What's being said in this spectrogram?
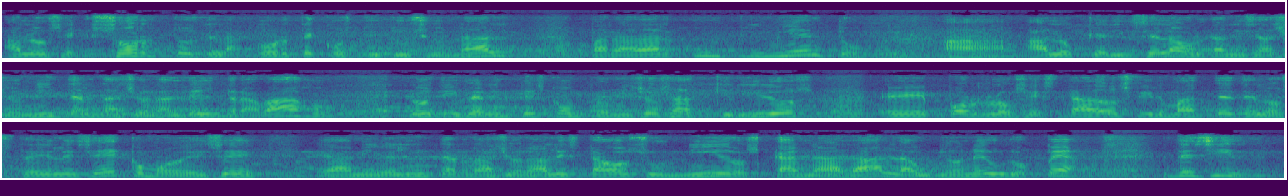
a los exhortos de la Corte Constitucional para dar cumplimiento a, lo que dice la Organización Internacional del Trabajo, los diferentes compromisos adquiridos eh, por los estados firmantes de los TLC, como dice eh, a nivel internacional Estados Unidos, Canadá, la Unión Europea. Es decir,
